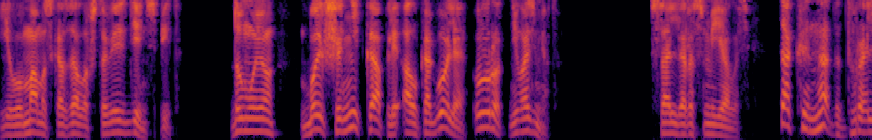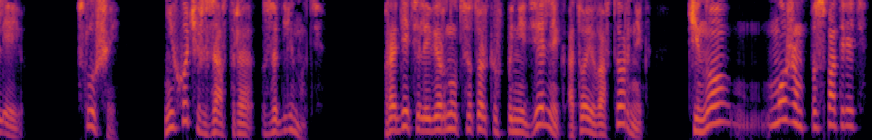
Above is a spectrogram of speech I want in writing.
Его мама сказала, что весь день спит. Думаю, больше ни капли алкоголя в рот не возьмет. Салли рассмеялась. «Так и надо, дуралею. Слушай, не хочешь завтра заглянуть? Родители вернутся только в понедельник, а то и во вторник. Кино можем посмотреть».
